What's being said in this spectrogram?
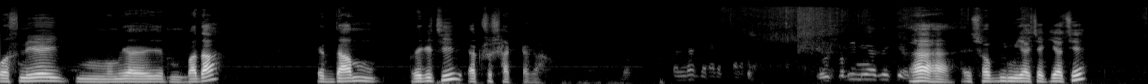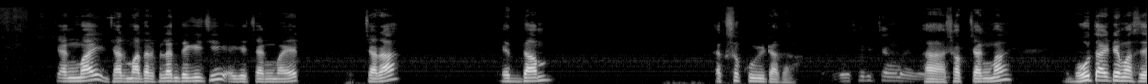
কস নিয়ে এই ইয়ে, বাদা এর দাম রেখেছি একশো ষাট টাকা? হ্যাঁ হ্যাঁ এই সবই মিয়াচাকি আছে চ্যাংমাই যার মাদার প্ল্যান দেখিয়েছি এই যে চ্যাংমাইয়ের চারা এর দাম একশো কুড়ি টাকা। হ্যাঁ সব চ্যাংমাই বহুত আইটেম আছে।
